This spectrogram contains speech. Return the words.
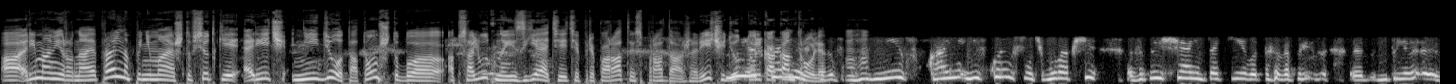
А, Рима Амировна, я правильно понимаю, что все-таки речь не идет о том, чтобы абсолютно изъять эти препараты из продажи? Речь идет Нет, только конечно, о контроле. Угу. Ни, в, ни в коем случае. Мы вообще запрещаем такие вот, запре, э, э,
